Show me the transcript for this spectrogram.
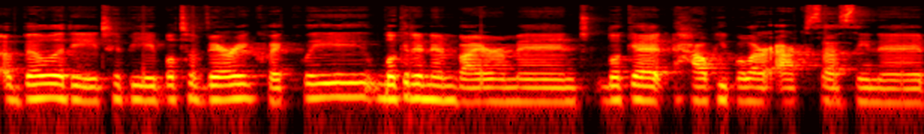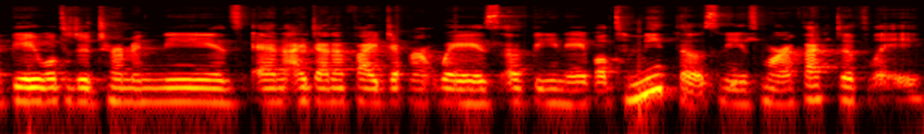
ability to be able to very quickly look at an environment, look at how people are accessing it, be able to determine needs and identify different ways of being able to meet those needs more effectively.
